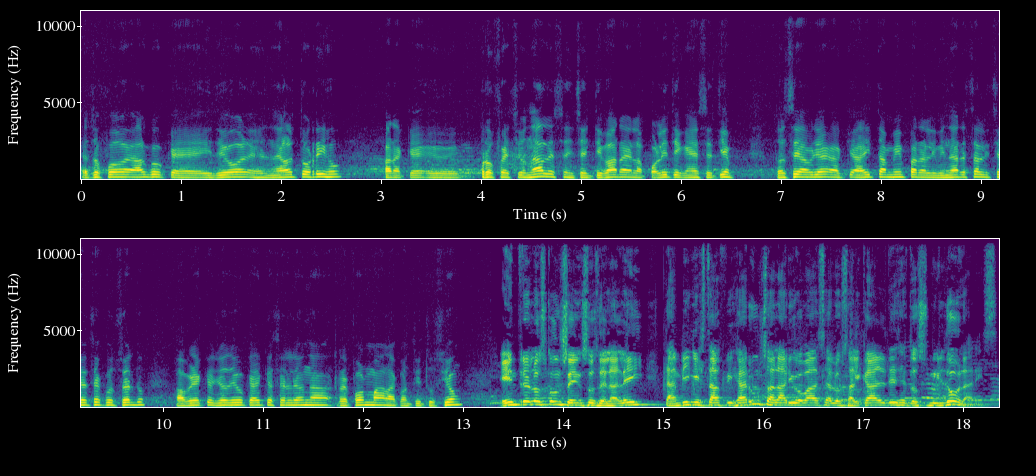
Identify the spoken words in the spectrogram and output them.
Eso fue algo que dio el general Torrijos para que eh, profesionales se incentivaran en la política en ese tiempo. Entonces habría ahí también para eliminar esa licencia con sueldo, habría que yo digo que hay que hacerle una reforma a la Constitución. Entre los consensos de la ley también está fijar un salario base a los alcaldes de 2 mil dólares.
